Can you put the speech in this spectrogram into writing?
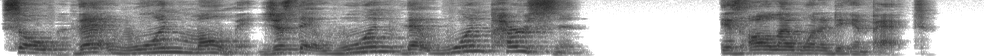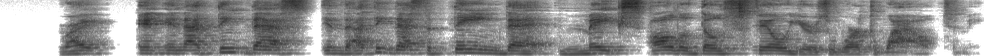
So that one moment, just that one, that one person is all I wanted to impact. Right. And and I think that's the, I think that's the thing that makes all of those failures worthwhile to me.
